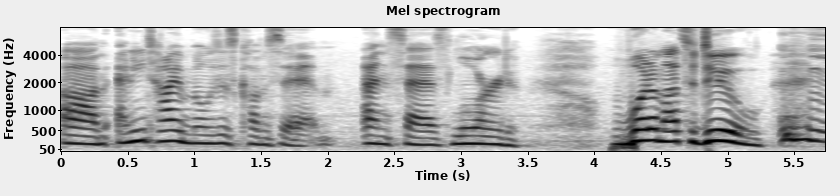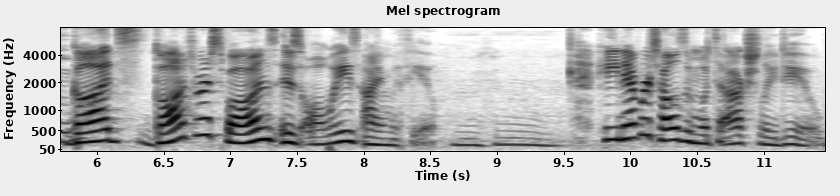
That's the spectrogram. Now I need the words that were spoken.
Um, anytime Moses comes to him and says, Lord, what am I to do? God's God's response is always, I'm with you. He never tells him what to actually do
